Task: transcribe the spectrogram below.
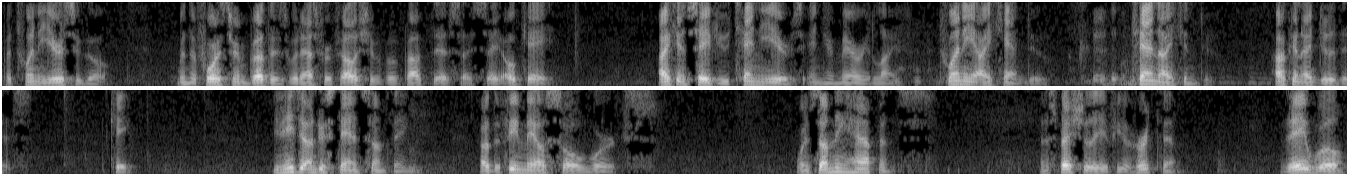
But 20 years ago, when the fourth term brothers would ask for fellowship about this, I say, okay, I can save you 10 years in your married life. 20 I can't do. 10 I can do. How can I do this? Okay. You need to understand something how the female soul works. When something happens, and especially if you hurt them, they will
